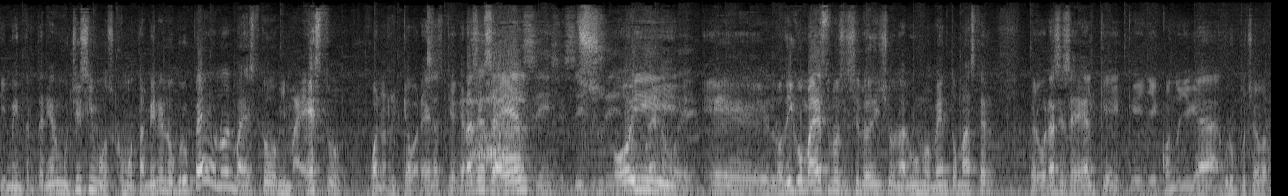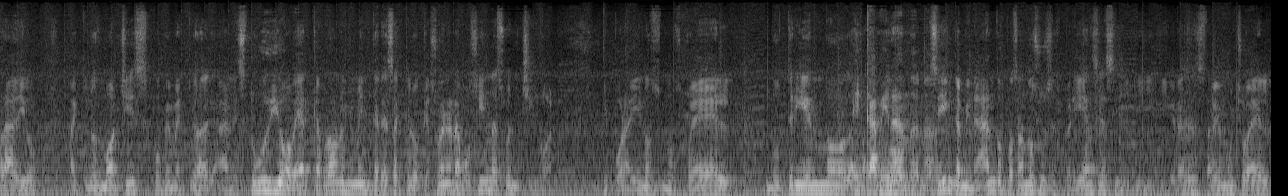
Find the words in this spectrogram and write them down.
Y me entretenían muchísimos, como también en lo grupero, ¿no? El maestro, mi maestro, Juan Enrique Varelas, que gracias a él, sí, sí, sí, sí, sí, hoy, bueno, eh, lo digo maestro, no sé si lo he dicho en algún momento, Master, pero gracias a él que, que cuando llegué a Grupo Chávez Radio, aquí en Los Mochis, pues me metió al estudio, a ver, cabrón, a mí me interesa que lo que suena en la bocina suene chingón. Y por ahí nos, nos fue él nutriendo. Encaminando, pasando- ¿no? Sí, encaminando, pasando sus experiencias y, y- y gracias también mucho a él,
